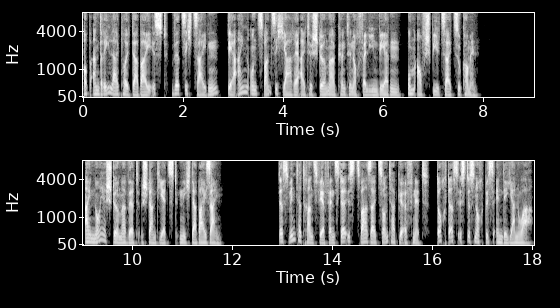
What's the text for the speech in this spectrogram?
Ob André Leipold dabei ist, wird sich zeigen, der 21 Jahre alte Stürmer könnte noch verliehen werden, um auf Spielzeit zu kommen. Ein neuer Stürmer wird Stand jetzt nicht dabei sein. Das Wintertransferfenster ist zwar seit Sonntag geöffnet, doch das ist es noch bis Ende Januar.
